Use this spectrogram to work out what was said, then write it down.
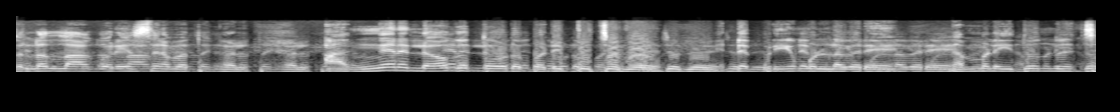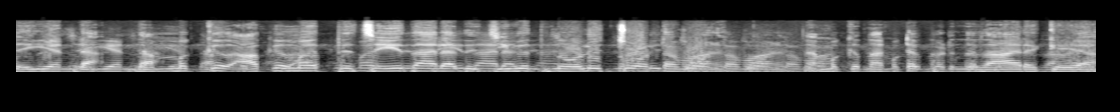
സല്ലല്ലാഹു അലൈഹി തങ്ങൾ അങ്ങനെ ലോകത്തോട് പഠിപ്പിച്ചത് എന്റെ പ്രിയമുള്ളവരെ നമ്മൾ ഇതൊന്നും ചെയ്യണ്ട. നമുക്ക് ആത്മഹത്യ ചെയ്താൽ അത് ജീവിതത്തിന് ഒളിച്ചോട്ടമാണ്. നമുക്ക് നഷ്ടപ്പെടുന്നത് ആരൊക്കെയാ?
